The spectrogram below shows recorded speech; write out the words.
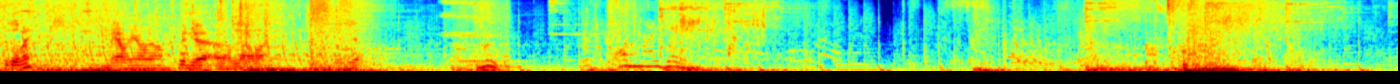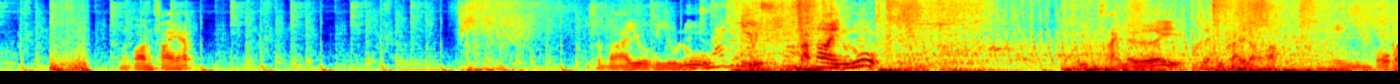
ผตัวไหมไม่เอาไม่เอาไม่เอาเพื่อนเยอะเอาเราอะเยอะ มังกรไฟครับ สบายอยู่มีลูลู Dragon has spawned. รับหน่อยลูลูยิงใส่เลยเพื่อนอยู่ไกลเหรอนี่ยิงโป๊กไป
